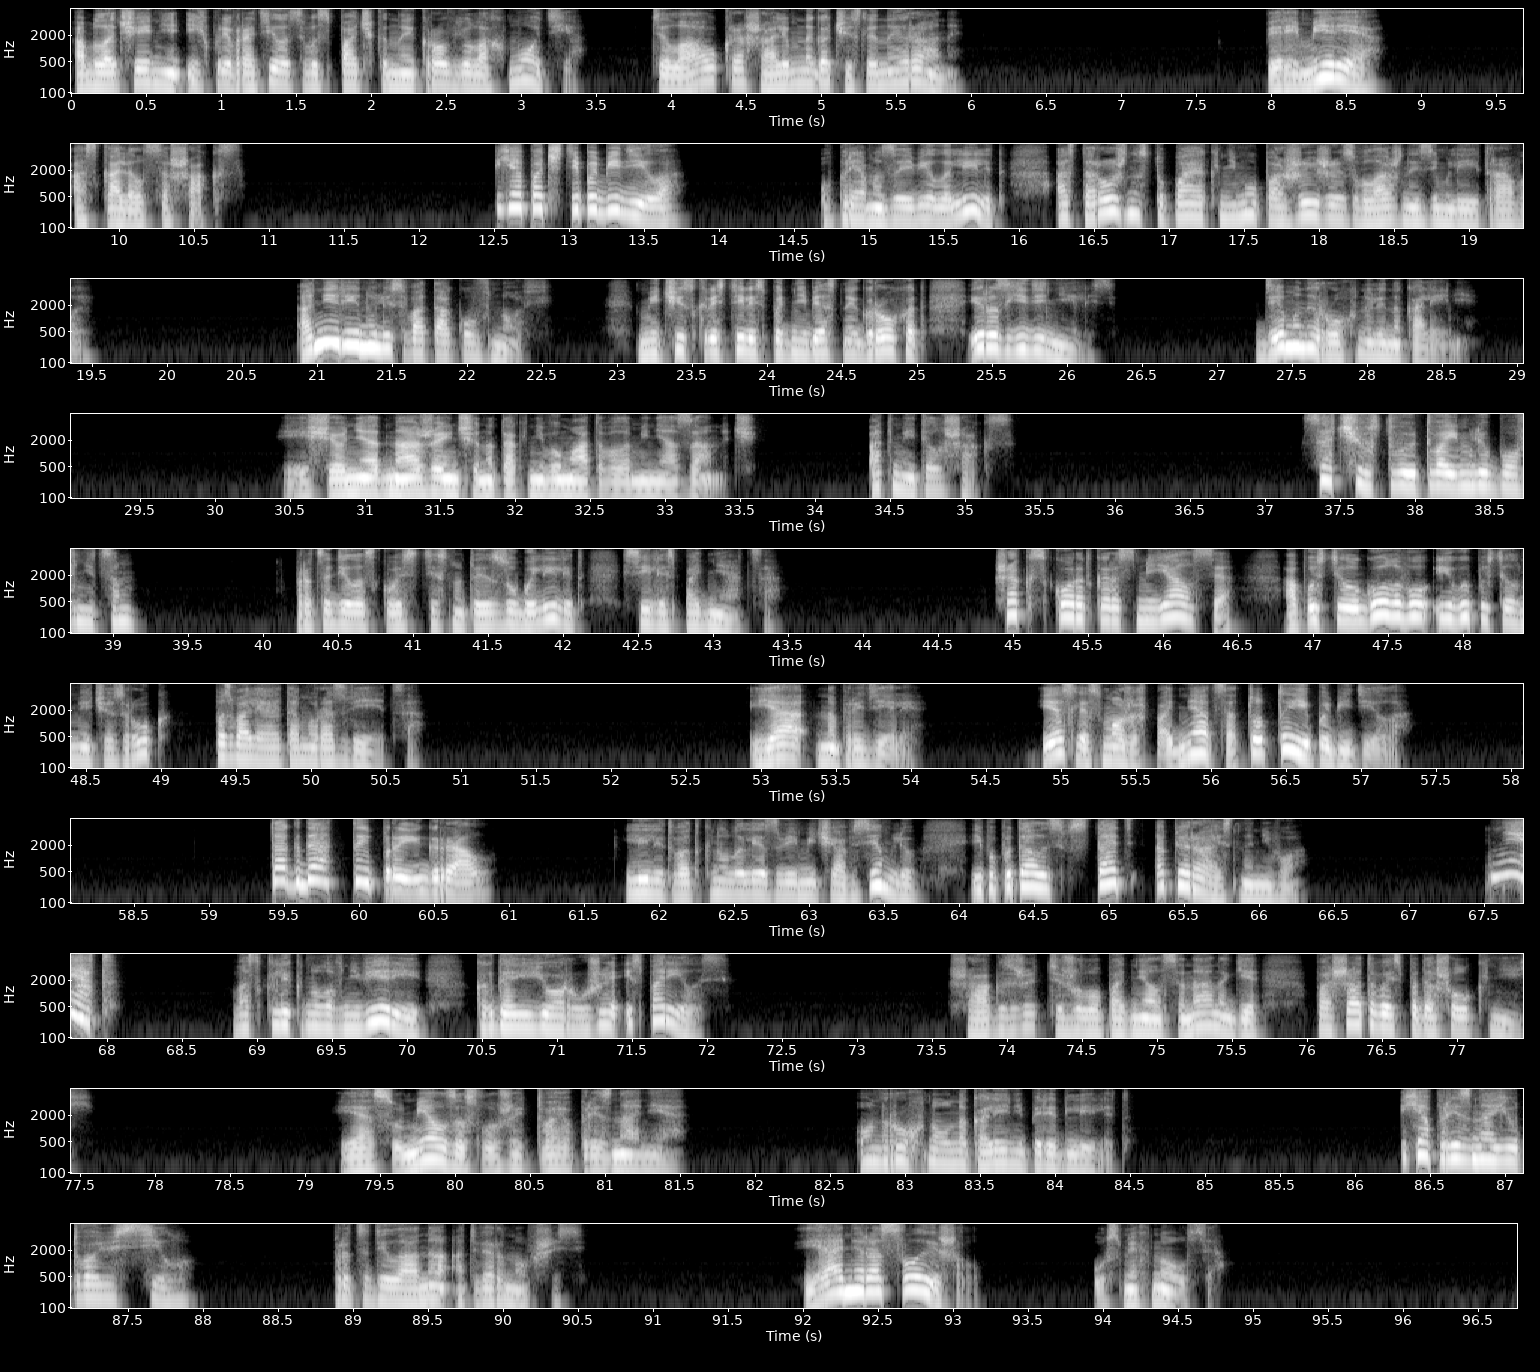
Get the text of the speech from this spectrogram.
Облачение их превратилось в испачканные кровью лохмотья, тела украшали многочисленные раны. «Перемирие?» — оскалился Шакс. «Я почти победила», — упрямо заявила Лилит, осторожно ступая к нему по жиже из влажной земли и травы. Они ринулись в атаку вновь. Мечи скрестились под небесный грохот и разъединились. Демоны рухнули на колени. Еще ни одна женщина так не выматывала меня за ночь, отметил Шакс. Сочувствую твоим любовницам, процедила сквозь стиснутые зубы Лилит, силясь подняться. Шакс коротко рассмеялся, опустил голову и выпустил меч из рук, позволяя тому развеяться. Я на пределе. Если сможешь подняться, то ты и победила. Тогда ты проиграл. Лилит воткнула лезвие меча в землю и попыталась встать, опираясь на него. Нет! воскликнула в неверии, когда ее оружие испарилось. Шагс же тяжело поднялся на ноги, пошатываясь, подошел к ней. Я сумел заслужить твое признание. Он рухнул на колени перед Лилит. «Я признаю твою силу», — процедила она, отвернувшись. «Я не расслышал», — усмехнулся.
